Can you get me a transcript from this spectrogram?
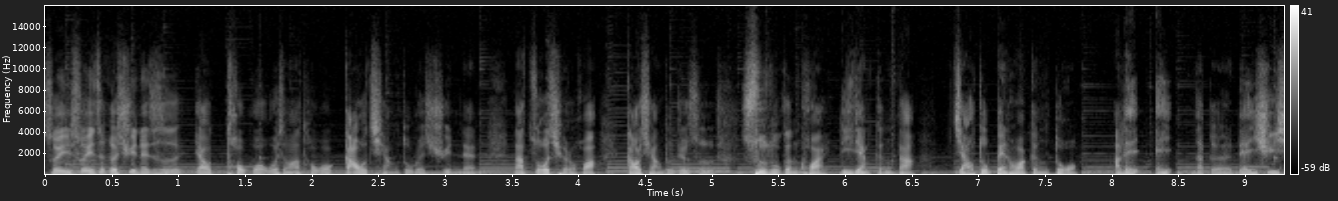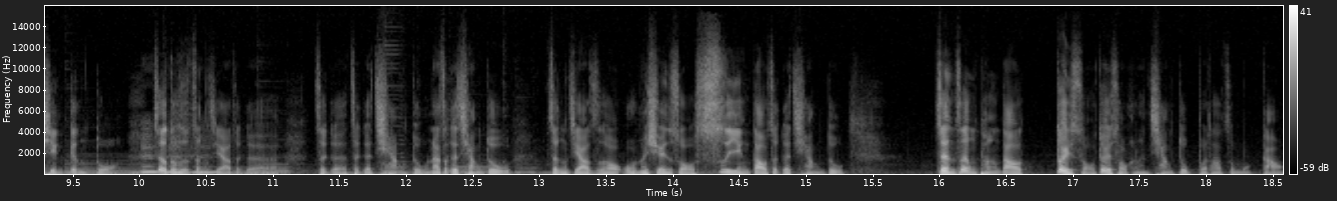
所以，所以这个训练就是要透过为什么要透过高强度的训练？那桌球的话，高强度就是速度更快，力量更大，角度变化更多，而且诶，那个连续性更多，这都是增加这个这个这个强度。那这个强度增加之后，我们选手适应到这个强度，真正碰到对手，对手可能强度不到这么高，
